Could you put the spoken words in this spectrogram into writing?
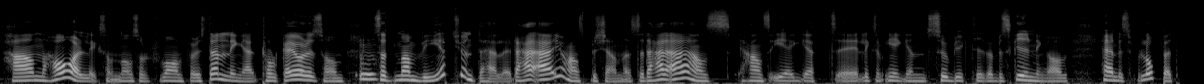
han har liksom någon sorts vanföreställningar, tolkar jag det som. Mm. Så att man vet ju inte heller. Det här är ju hans bekännelse, det här är hans, hans eget, eh, liksom egen subjektiva beskrivning av händelseförloppet.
